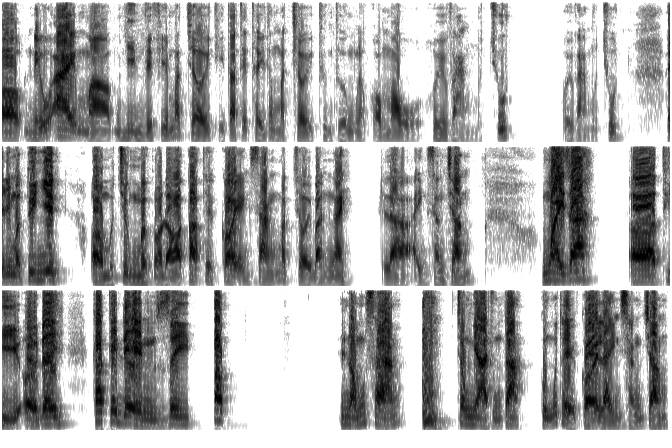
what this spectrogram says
uh, nếu ai mà nhìn về phía mặt trời thì ta sẽ thấy rằng mặt trời thường thường là có màu hơi vàng một chút, hơi vàng một chút. Thế nhưng mà tuy nhiên ở một chừng mực nào đó ta thể coi ánh sáng mặt trời ban ngày là ánh sáng trắng. Ngoài ra uh, thì ở đây các cái đèn dây tóc nóng sáng trong nhà chúng ta cũng có thể coi là ánh sáng trắng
